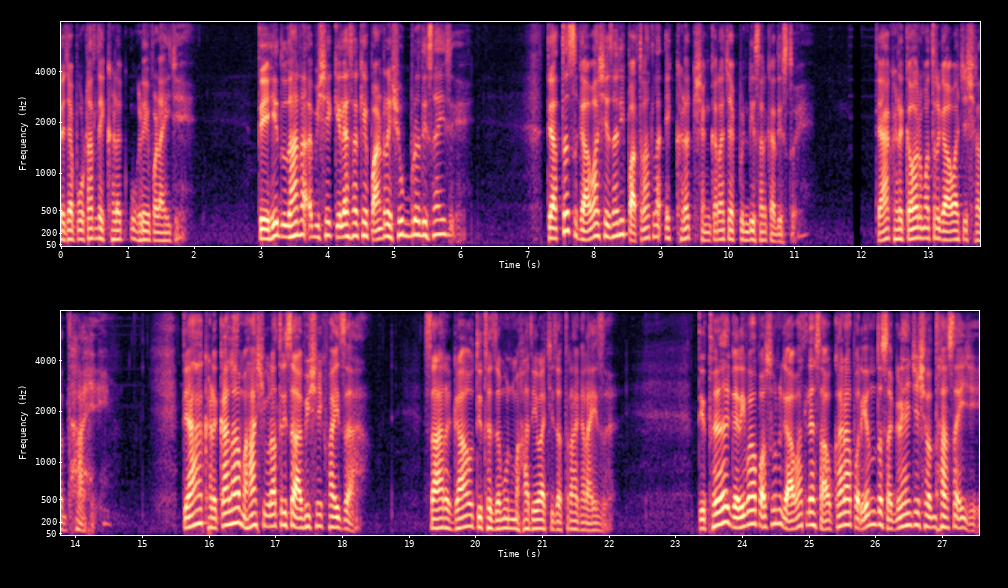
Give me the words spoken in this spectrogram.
त्याच्या पोटातले खडक उघडे पडायचे. तेही दुधानं अभिषेक केल्यासारखे पांढरे शुभ्र दिसायचे. त्यातच गावाशेजारी पात्रातला एक खडक शंकराच्या पिंडीसारखा दिसतोय. त्या खडकावर मात्र गावाची श्रद्धा आहे. त्या खडकाला महाशिवरात्रीचा अभिषेक व्हायचा. सारं गाव तिथं जमून महादेवाची जत्रा करायचं. तिथं गरिबापासून गावातल्या सावकारापर्यंत सगळ्यांची श्रद्धा असायची.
